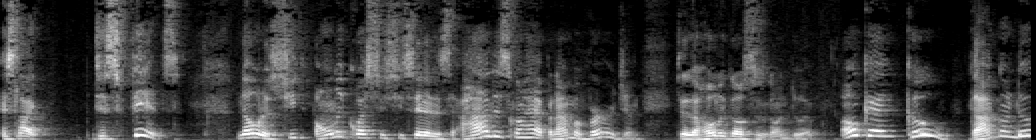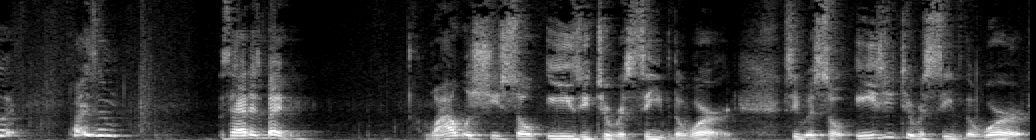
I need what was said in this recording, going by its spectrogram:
It's like this fits. Notice she only question she said is how this gonna happen? I'm a virgin. So the Holy Ghost is gonna do it. Okay, cool. God gonna do it. Praise him. Let's have this baby. Why was she so easy to receive the word? She was so easy to receive the word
